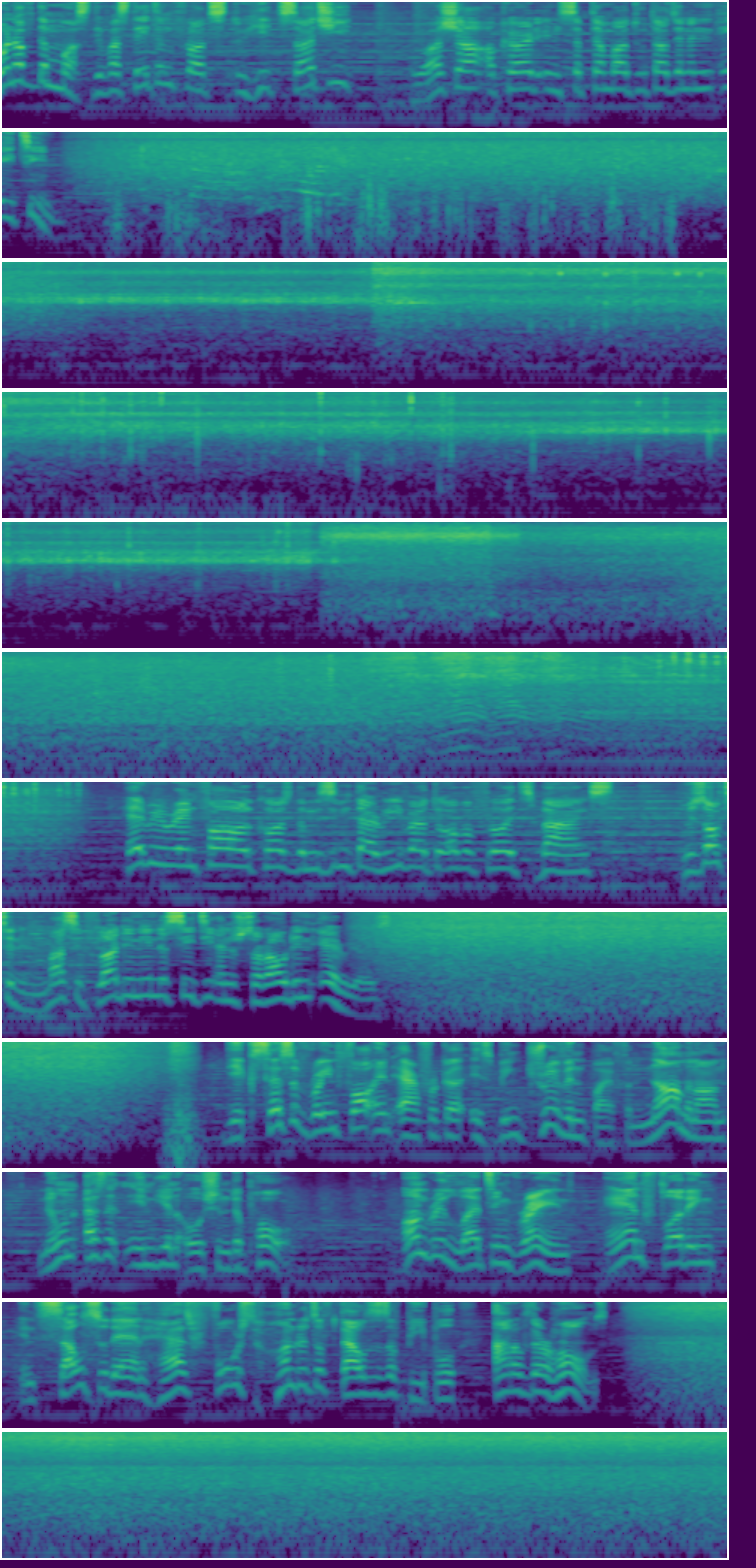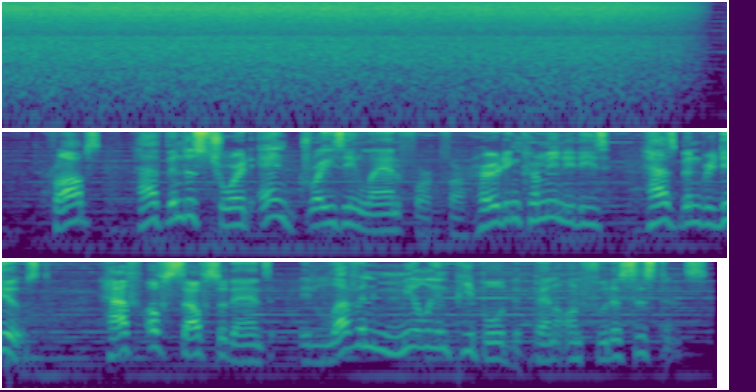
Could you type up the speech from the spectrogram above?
One of the most devastating floods to hit Sochi, Russia, occurred in September 2018. Heavy rainfall caused the Mzimta River to overflow its banks, resulting in massive flooding in the city and surrounding areas. The excessive rainfall in Africa is being driven by a phenomenon known as an Indian Ocean dipole. Unrelenting rain and flooding in South Sudan has forced hundreds of thousands of people out of their homes. Crops have been destroyed and grazing land for, for herding communities has been reduced. Half of South Sudan's 11 million people depend on food assistance.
